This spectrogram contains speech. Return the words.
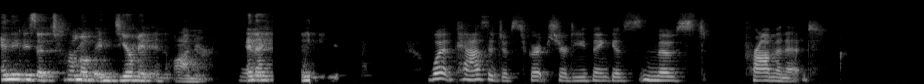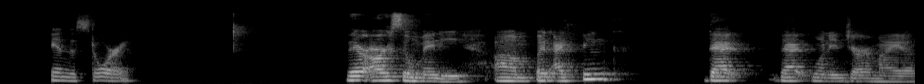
And it is a term of endearment and honor. Yeah. And I what passage of scripture do you think is most prominent in the story? There are so many, um, but I think that that one in Jeremiah,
